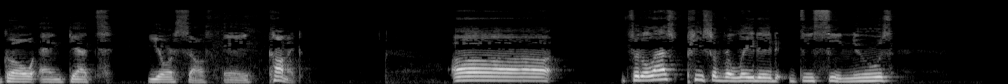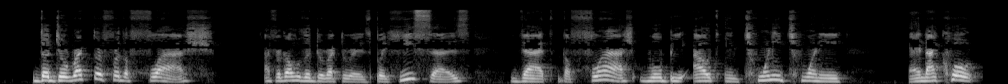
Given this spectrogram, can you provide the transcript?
go and get yourself a comic. Uh, for the last piece of related DC news, the director for The Flash, I forgot who the director is, but he says that The Flash will be out in 2020 and I quote,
